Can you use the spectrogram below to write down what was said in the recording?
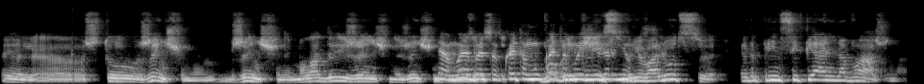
Эль, э, что женщины, женщины, молодые женщины, женщины да, мы об этом, к этому, к этому еще вернемся. в революцию. Это принципиально важно.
